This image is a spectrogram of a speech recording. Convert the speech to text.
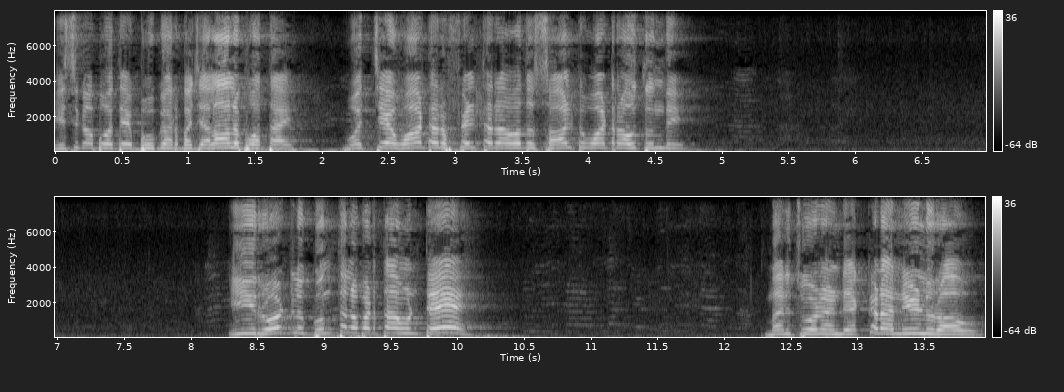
ఇసుకపోతే భూగర్భ జలాలు పోతాయి. వచ్చే వాటర్ ఫిల్టర్ అవ్వదు సాల్ట్ వాటర్ అవుతుంది. ఈ రోడ్లు గుంతలు పడతా ఉంటే మరి చూడండి ఎక్కడ నీళ్ళు రావు?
